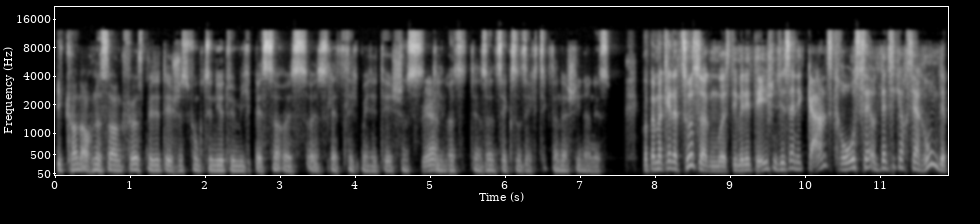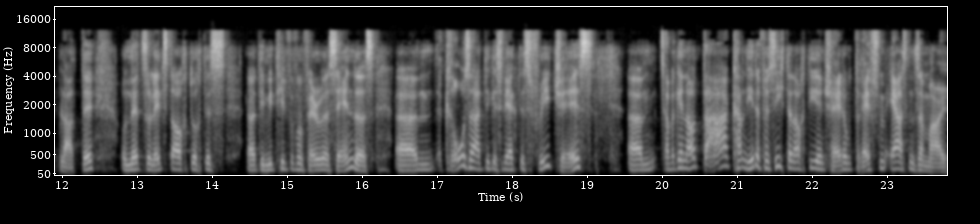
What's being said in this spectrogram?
ich kann auch nur sagen, First Meditations funktioniert für mich besser als, als letztlich Meditations, ja. die 1966 dann erschienen ist. Wobei man gleich dazu sagen muss, die Meditations ist eine ganz große und letztlich auch sehr runde Platte und nicht zuletzt auch durch das, äh, die Mithilfe von Pharoah Sanders. Ähm, großartiges Werk des Free Jazz. Ähm, aber genau da kann jeder für sich dann auch die Entscheidung treffen. Erstens einmal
